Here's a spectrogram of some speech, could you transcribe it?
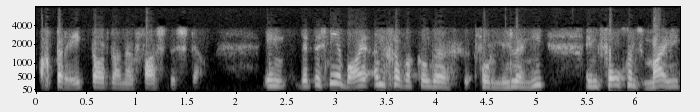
ag per hektaar dan nou vas te stel. En dit is nie 'n baie ingewikkelde formule nie en volgens my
